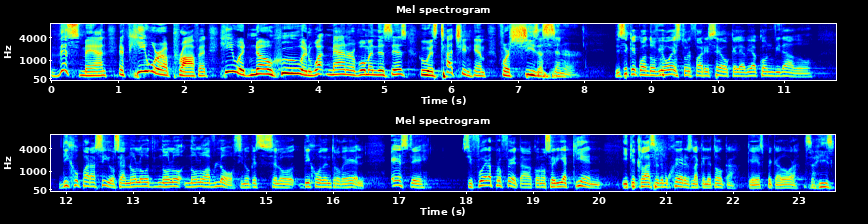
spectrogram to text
This man, if he were a prophet, he would know who and what manner of woman this is who is touching him, for she's a sinner. Dice que cuando vio esto el fariseo que le había convidado, dijo para sí, o sea, no lo, no lo, no lo habló, sino que se lo dijo dentro de él. Este, si fuera profeta, conocería quién y qué clase de mujer es la que le toca, que es pecadora. So he's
